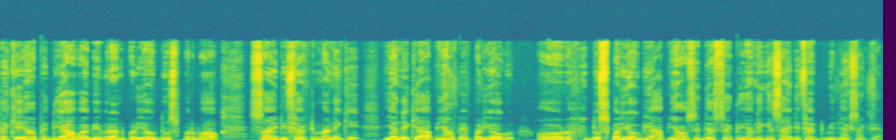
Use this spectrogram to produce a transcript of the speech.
देखिए यहाँ पे दिया हुआ विवरण, प्रयोग, दुष्प्रभाव, साइड इफ़ेक्ट, माने कि, यानी कि आप यहाँ पे प्रयोग और दुष्प्रयोग भी आप यहाँ से देख सकते हैं, यानी कि साइड इफ़ेक्ट भी देख सकते हैं।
